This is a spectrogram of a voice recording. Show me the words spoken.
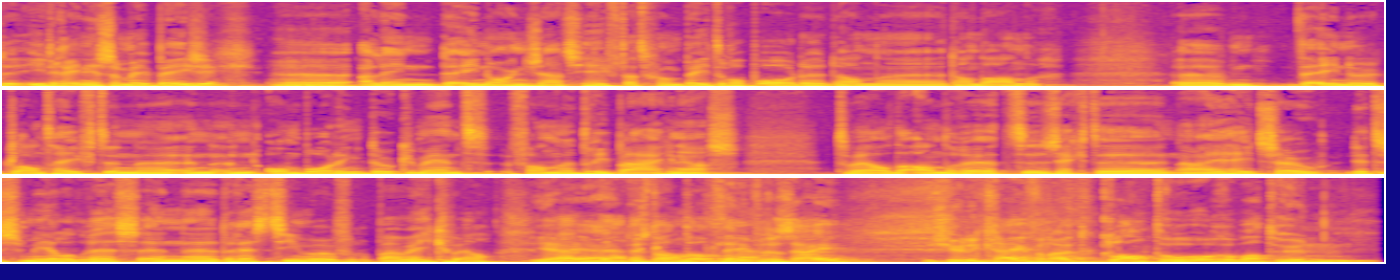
de, iedereen is ermee bezig. Eh, alleen de ene organisatie heeft dat gewoon beter op orde dan, eh, dan de ander. Ehm, de ene klant heeft een, eh, een, een onboarding document van eh, drie pagina's. Terwijl de andere het eh, zegt, nou hij heet zo, dit is zijn mailadres en de rest zien we over een paar weken wel. Ja, ja. dus dat, dat leveren Ja. zij. Dus jullie krijgen vanuit de klant te horen wat hun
